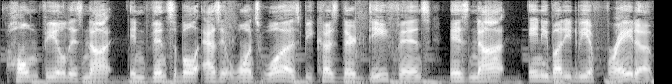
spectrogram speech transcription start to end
home field is not invincible as it once was because their defense is not anybody to be afraid of.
